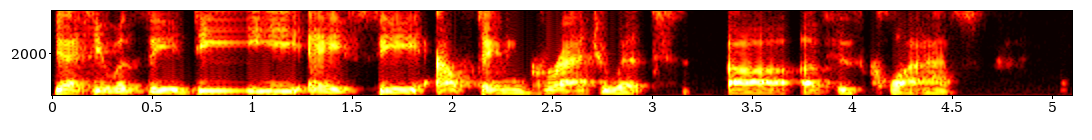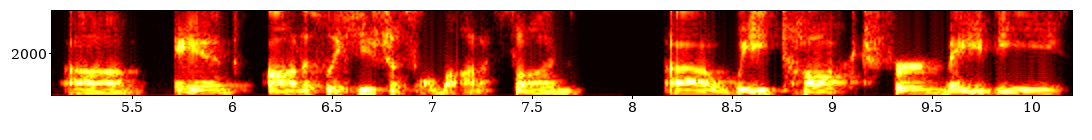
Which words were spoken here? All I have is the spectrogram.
Yeah, he was the DEAC Outstanding Graduate uh, of his class. Um, and honestly, he's just a lot of fun. Uh, we talked for maybe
